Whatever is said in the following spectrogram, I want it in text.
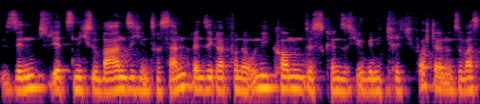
sind, jetzt nicht so wahnsinnig interessant, wenn sie gerade von der Uni kommen. Das können sie sich irgendwie nicht richtig vorstellen und sowas.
